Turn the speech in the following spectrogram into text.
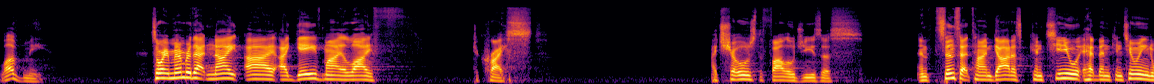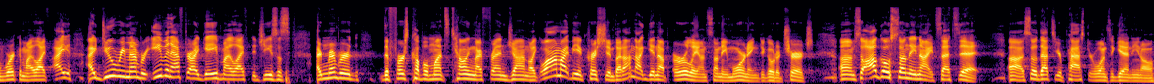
loved me. So I remember that night I, I gave my life to Christ. I chose to follow Jesus. And since that time, God has continue, had been continuing to work in my life. I, I do remember, even after I gave my life to Jesus, I remember the first couple months telling my friend John, like, well, I might be a Christian, but I'm not getting up early on Sunday morning to go to church. Um, so I'll go Sunday nights, that's it. Uh, so that's your pastor once again, you know,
